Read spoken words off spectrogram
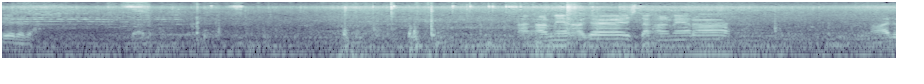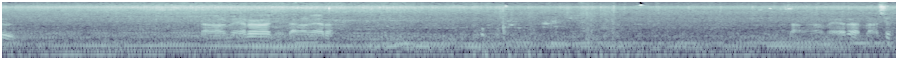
Iya, udah dah. Udah, udah. Tanggal merah guys, tanggal merah. Aduh. Tanggal merah nih, tanggal merah. Tanggal merah, tak sih.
